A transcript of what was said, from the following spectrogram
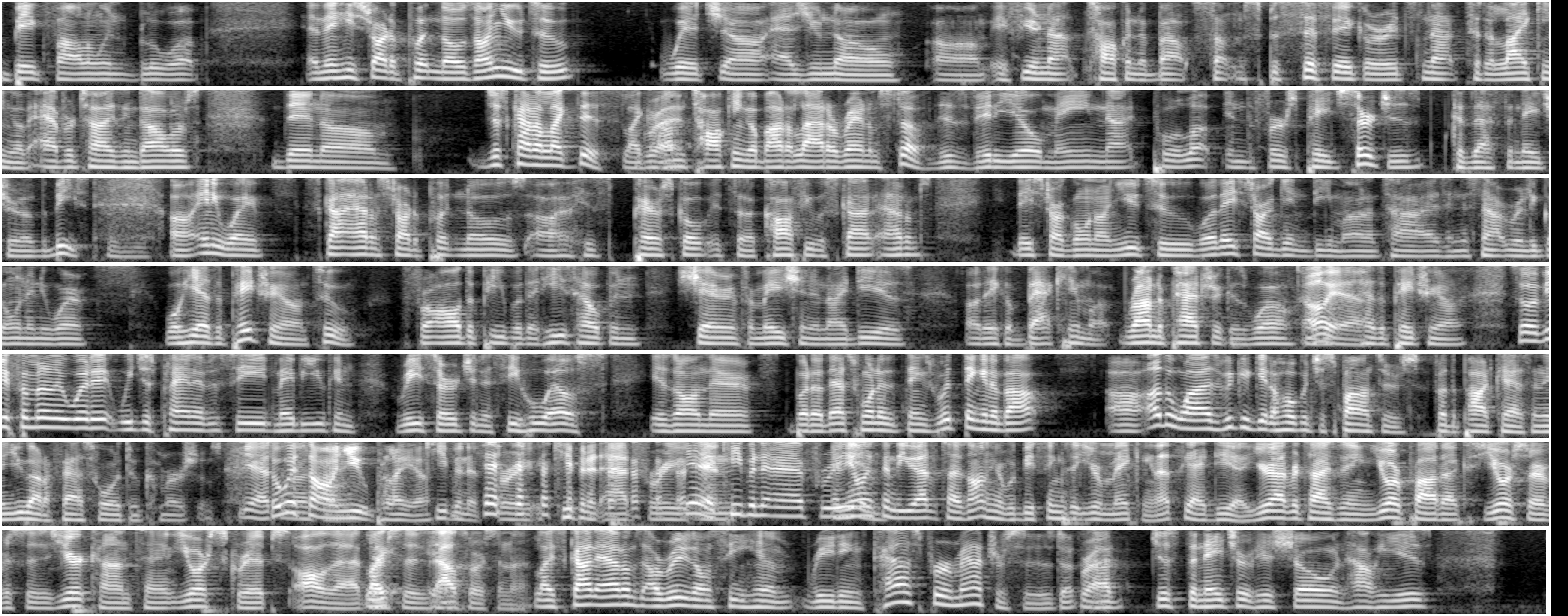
Big following, blew up, and then he started putting those on YouTube. Which, uh, as you know, um, if you're not talking about something specific or it's not to the liking of advertising dollars, then um, just kind of like this, like Right. I'm talking about a lot of random stuff. This video may not pull up in the first page searches because that's the nature of the beast. Uh, anyway, Scott Adams started putting those uh, his Periscope. It's a coffee with Scott Adams. They start going on YouTube. Well, they start getting demonetized, and it's not really going anywhere. Well, he has a Patreon too for all the people that he's helping share information and ideas. Uh, they could back him up. Rhonda Patrick as well. Has Oh, a, yeah. has a Patreon. So if you're familiar with it, we just planted a seed. Maybe you can research it and see who else is on there. But uh, that's one of the things we're thinking about. Uh, otherwise, we could get a whole bunch of sponsors for the podcast, and then you got to fast forward through commercials. Yeah, so it's on thing. you, player. keeping it free, keeping it ad free. yeah, and, keeping it ad free. And the only thing that you advertise on here would be things that you're making. That's the idea. You're advertising your products, your services, your content, your scripts, all that Like- versus yeah. outsourcing that. like Scott Adams, I really don't see him reading Casper mattresses. I- just the nature of his show and how he is.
